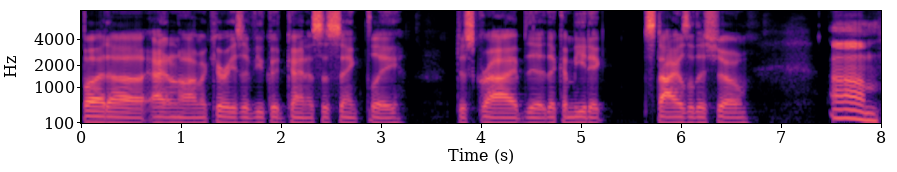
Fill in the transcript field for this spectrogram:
But uh, I don't know. I'm curious if you could kind of succinctly describe the the comedic styles of this show. Um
